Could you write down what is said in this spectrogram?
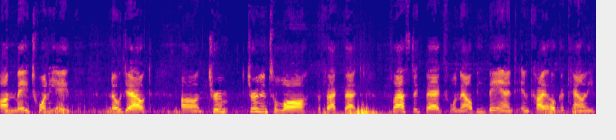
on May 28th, no doubt, uh, turn, turn into law the fact that plastic bags will now be banned in Cuyahoga County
